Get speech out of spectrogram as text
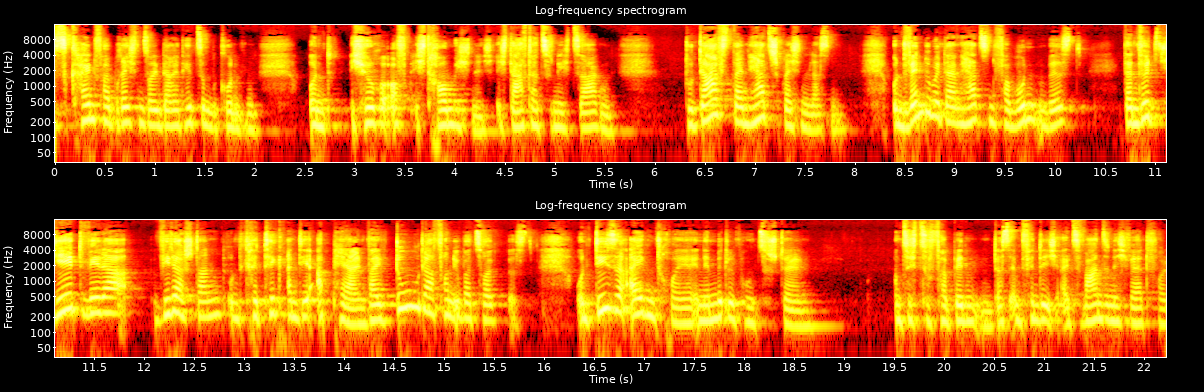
Es ist kein Verbrechen, Solidarität zu bekunden. Und ich höre oft, ich traue mich nicht, ich darf dazu nichts sagen. Du darfst dein Herz sprechen lassen. Und wenn du mit deinem Herzen verbunden bist, dann wird jedweder Widerstand und Kritik an dir abperlen, weil du davon überzeugt bist. Und diese Eigentreue in den Mittelpunkt zu stellen und sich zu verbinden, das empfinde ich als wahnsinnig wertvoll.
